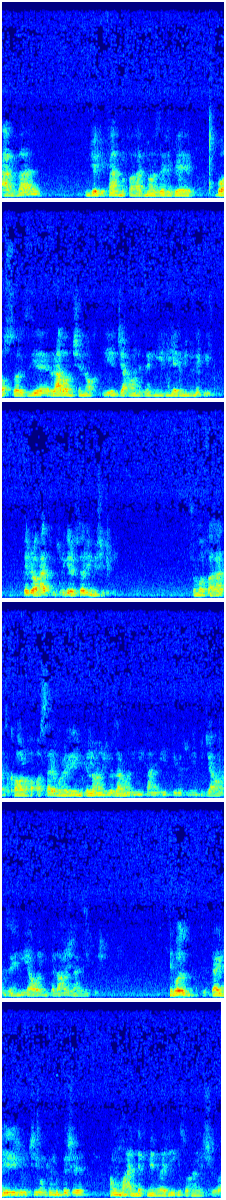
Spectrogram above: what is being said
اول اونجایی که فهم فقط ناظر به بازسازی روانشناختی جهان ذهنی دیگری می‌دونه که خیلی راحت می‌تونه گرفتار این بشه شما فقط کارها آثر هنری میکلانج رو زمانی می‌فهمید که بتونید به جهان ذهنی آقای میکلانج نزدیک بشید. یعنی باز درگیر یه چی ممکن بود بشه؟ همون معلف محوری که سخنش رو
